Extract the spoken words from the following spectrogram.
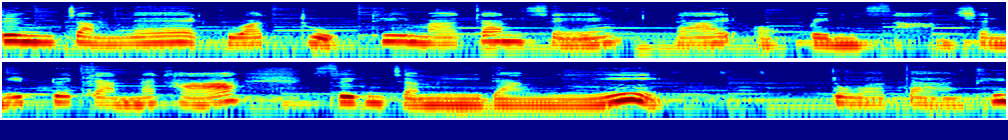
จึงจำแนกวัตถุที่มากั้นแสงได้ออกเป็น 3 ชนิดด้วยกันนะคะ ซึ่งจะมีดังนี้ ตัวกลางที่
